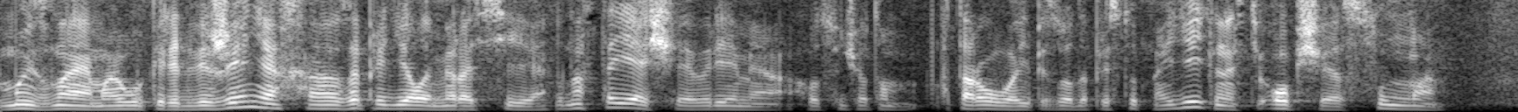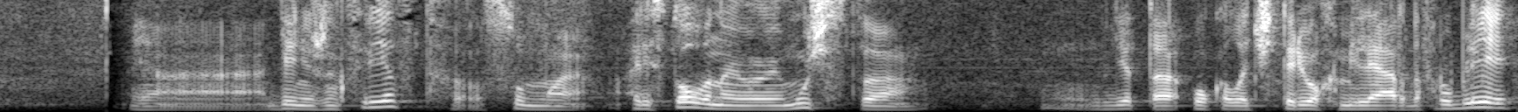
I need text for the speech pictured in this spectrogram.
мы знаем о его передвижениях э, за пределами России. В настоящее время, вот с учетом второго эпизода преступной деятельности, общая сумма денежных средств, сумма арестованного имущества где-то около 4 миллиардов рублей.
